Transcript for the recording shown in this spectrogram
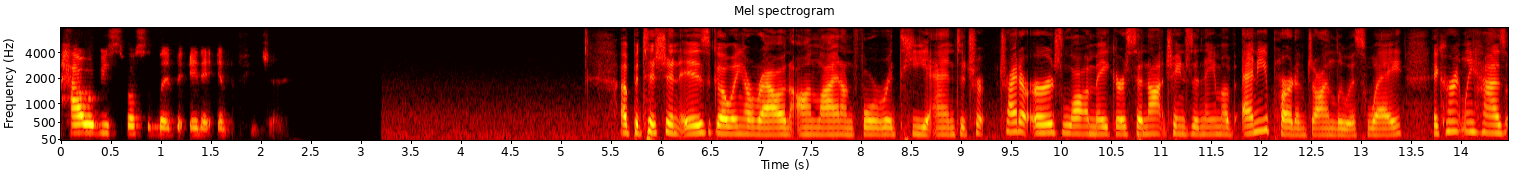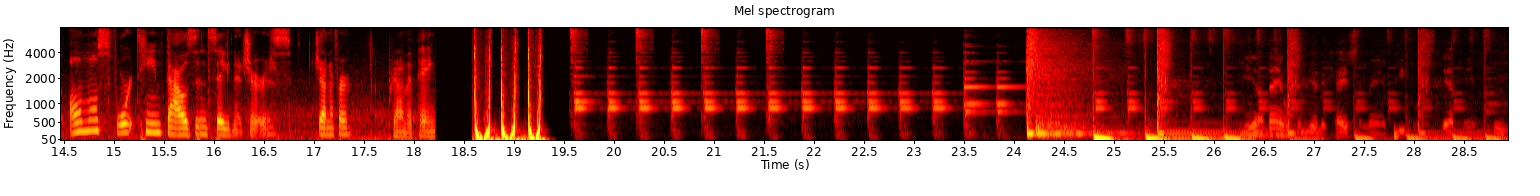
how are we supposed to live in it in the future? A petition is going around online on Forward TN to tr- try to urge lawmakers to not change the name of any part of John Lewis Way. It currently has almost 14,000 signatures. Jennifer? Brianna, thank Yeah, the thing with communication, man, people step into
